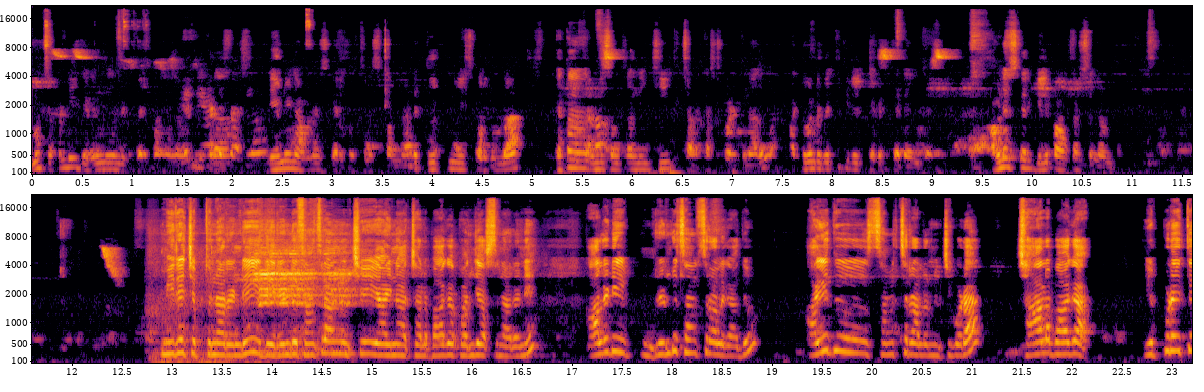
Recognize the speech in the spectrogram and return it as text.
మీరు చెప్పండి జగన్మోహన్ రెడ్డి పరిపాలన ఎలా ఉంది? ఇక్కడ గారికి వచ్చిన అంటే తూర్పు నియోజకవర్గంలో గత రెండు సంవత్సరాల నుంచి చాలా కష్టపడుతున్నారు. అటువంటి వ్యక్తికి టికెట్ కేటాయించారు. అవినాష్ గారికి గెలిపే అవకాశాలు ఉంటాయి మీరే చెప్తున్నారండి ఇది రెండు సంవత్సరాల నుంచి ఆయన చాలా బాగా పనిచేస్తున్నారని. ఆల్రెడీ రెండు సంవత్సరాలు కాదు ఐదు సంవత్సరాల నుంచి కూడా చాలా బాగా ఎప్పుడైతే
